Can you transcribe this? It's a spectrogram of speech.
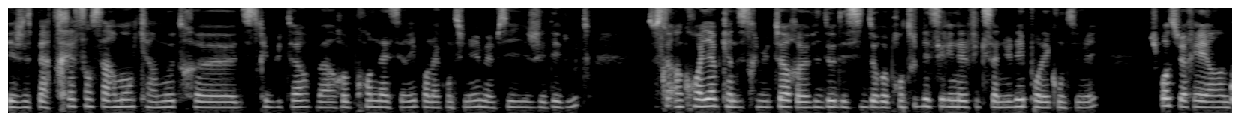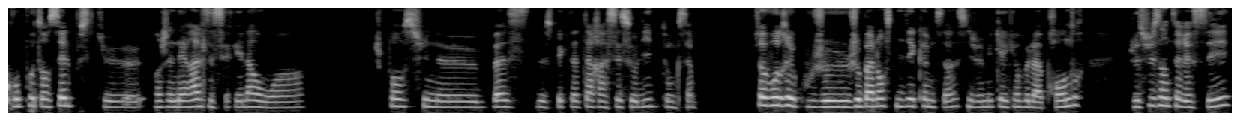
Et j'espère très sincèrement qu'un autre euh, distributeur va reprendre la série pour la continuer, même si j'ai des doutes. Ce serait incroyable qu'un distributeur euh, vidéo décide de reprendre toutes les séries Netflix annulées pour les continuer. Je pense qu'il y aurait un gros potentiel parce que, euh, en général, ces séries-là ont je pense, une euh, base de spectateurs assez solide, donc ça, ça vaudrait le coup. Je, balance l'idée comme ça, si jamais quelqu'un veut la prendre. Je suis intéressée,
